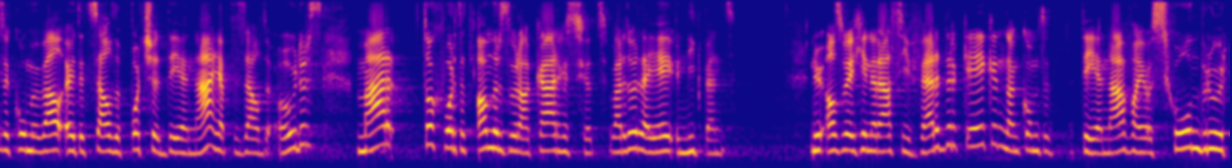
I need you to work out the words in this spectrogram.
Ze komen wel uit hetzelfde potje DNA, je hebt dezelfde ouders, maar toch wordt het anders door elkaar geschud, waardoor dat jij uniek bent. Nu, als we een generatie verder kijken, dan komt het DNA van jouw schoonbroer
